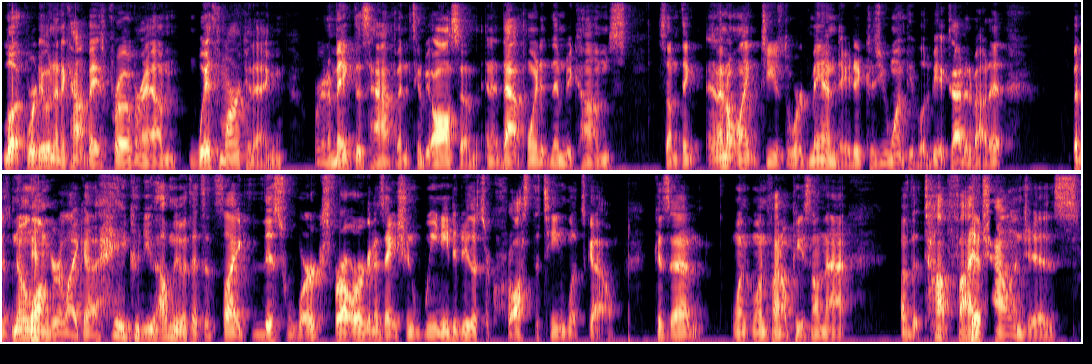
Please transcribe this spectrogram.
look, we're doing an account based program with marketing. We're going to make this happen. It's going to be awesome. And at that point, it then becomes something, and I don't like to use the word mandated because you want people to be excited about it, but it's no yeah. longer like a hey could you help me with this? It's like this works for our organization. We need to do this across the team. Let's go. Because uh, one, one final piece on that. Of the top five yeah. challenges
